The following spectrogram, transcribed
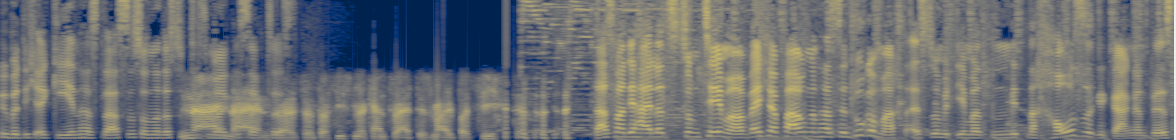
über dich ergehen hast lassen, sondern dass du diesmal Nein, nein, gesagt hast. also das ist mir kein zweites Mal passiert. Das waren die Highlights zum Thema. Welche Erfahrungen hast denn du gemacht, als du mit jemandem mit nach Hause gegangen bist?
